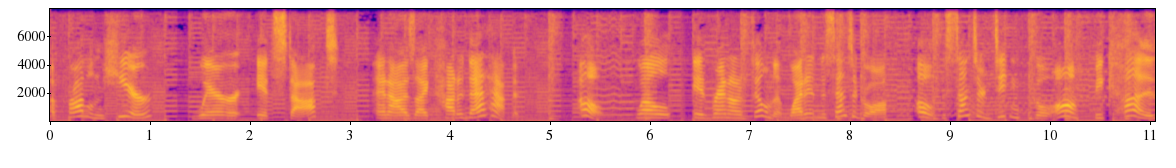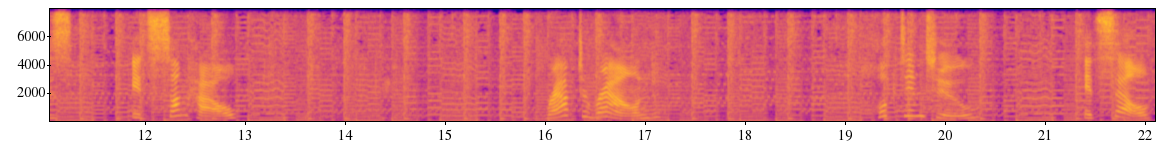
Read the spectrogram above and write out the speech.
a problem here where it stopped and I was like, how did that happen? Oh, well, it ran on a filament. Why didn't the sensor go off? Oh, the sensor didn't go off because it somehow wrapped around, hooked into itself,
